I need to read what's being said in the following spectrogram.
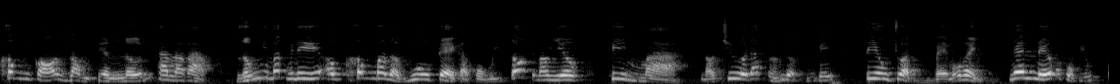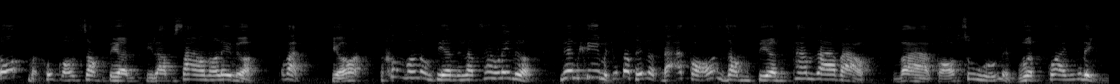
không có dòng tiền lớn tham gia vào. Giống như Mac Mini, ông không bao giờ mua kể cả cổ phiếu tốt bao nhiêu khi mà nó chưa đáp ứng được những cái tiêu chuẩn về mẫu hình. Nên nếu mà cổ phiếu tốt mà không có dòng tiền thì làm sao nó lên được? Các bạn hiểu không ạ? Nó không có dòng tiền thì làm sao lên được? Nên khi mà chúng ta thấy là đã có dòng tiền tham gia vào và có xu hướng để vượt qua những cái đỉnh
